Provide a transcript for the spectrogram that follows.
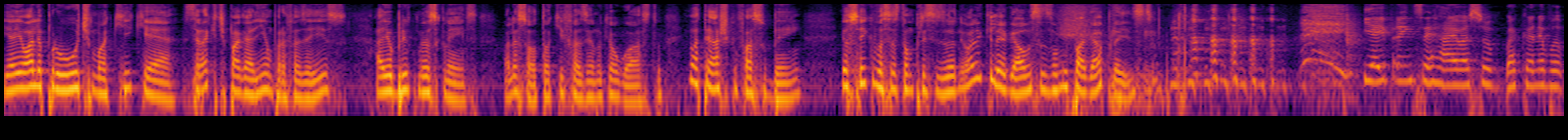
E aí olha para o último aqui, que é, será que te pagariam para fazer isso? Aí eu brinco com meus clientes, olha só, estou aqui fazendo o que eu gosto, eu até acho que eu faço bem, eu sei que vocês estão precisando, e olha que legal, vocês vão me pagar para isso. e aí, para encerrar, eu acho bacana, eu vou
